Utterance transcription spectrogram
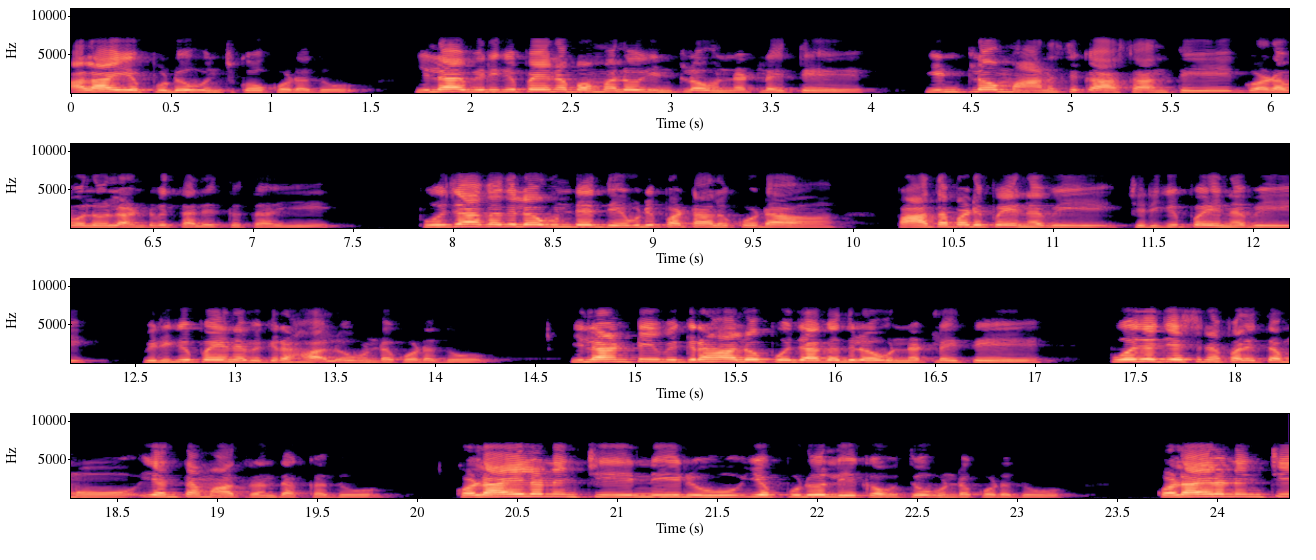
అలా ఎప్పుడూ ఉంచుకోకూడదు. ఇలా విరిగిపోయిన బొమ్మలు ఇంట్లో ఉన్నట్లయితే ఇంట్లో మానసిక అశాంతి గొడవలు లాంటివి తలెత్తుతాయి. పూజా గదిలో ఉండే దేవుడి పటాలు కూడా పాతపడిపోయినవి చిరిగిపోయినవి విరిగిపోయిన విగ్రహాలు ఉండకూడదు. ఇలాంటి విగ్రహాలు పూజా గదిలో ఉన్నట్లయితే పూజ చేసిన ఫలితము ఎంత మాత్రం దక్కదు. కొళాయిల నుంచి నీరు ఎప్పుడూ లీక్ అవుతూ ఉండకూడదు. కొళాయిల నుంచి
